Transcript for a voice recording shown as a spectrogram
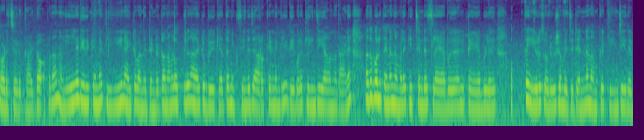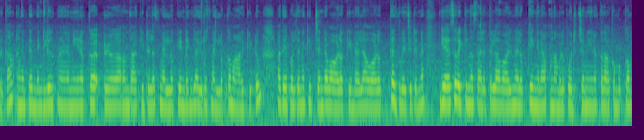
തുടച്ചെടുക്കാം കേട്ടോ അപ്പോൾ അതാ നല്ല രീതിക്ക് തന്നെ ക്ലീൻ ആയിട്ട് വന്നിട്ടുണ്ട് കേട്ടോ നമ്മൾ ഒത്തിരി നാളായിട്ട് ഉപയോഗിക്കാത്ത മിക്സീന്റെ ജാറൊക്കെ ഉണ്ടെങ്കിൽ ഇതേപോലെ ക്ലീൻ ചെയ്യാവുന്നതാണ്. അതുപോലെ തന്നെ നമ്മളെ കിച്ചന്റെ സ്ലാബ് ടേബിൾ ഒക്കെ ഈ ഒരു സൊല്യൂഷൻ വെച്ചിട്ട് തന്നെ നമുക്ക് ക്ലീൻ ചെയ്തെടുക്കാം. അങ്ങനത്തെ എന്തെങ്കിലും മീനൊക്കെ ഉണ്ടാക്കിയിട്ടുള്ള സ്മെല്ലൊക്കെ ഉണ്ടെങ്കിൽ ആ ഒരു സ്മെല്ലൊക്കെ മാറിക്കിട്ടും. അതേപോലെ തന്നെ കിച്ചന്റെ വാളൊക്കെ ഉണ്ടാവില്ല ആ വാളൊക്കെ ഇത് വെച്ചിട്ട് തന്നെ ഗ്യാസ് വെക്കുന്ന സ്ഥലത്തുള്ള ആ വാളിനൊക്കെ ഇങ്ങനെ നമ്മൾ പൊരിച്ച മീനൊക്കെ ഇതാക്കുമ്പോൾ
